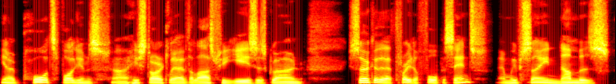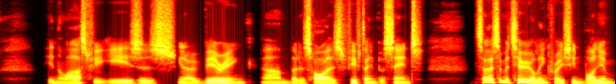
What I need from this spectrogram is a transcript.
You know, ports volumes uh, historically over the last few years has grown circa that three to four percent, and we've seen numbers in the last few years as you know varying, um, but as high as fifteen percent. So it's a material increase in volume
